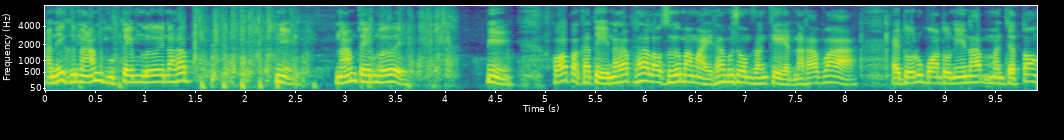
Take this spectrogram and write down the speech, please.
อันนี้คือน้ำอยู่เต็มเลยนะครับ นี่น้ำเต็มเลยนี่เพราะปกตินะครับ ถ้าเราซื้อมาใหม่ท่านผู้ชมสังเกตนะครับว่าไอตัวลูกบอลตัวนี้นะครับ มันจะต้อง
